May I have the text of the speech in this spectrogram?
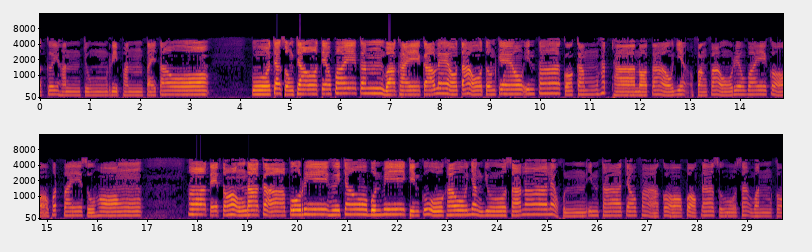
กเคยหันจุงรีพันไตเต้า ปู่จะส่งเจ้าเตียวไปกันว่าใครก่าวแล้วเต้าตนแก้วอินตาก็กำหัตถาหนอเต้าเยี่ยฟังเฝ้าเรียวไว้ก็พดไปสู่ห้องฮาเตต้องนากาปุรีหือเจ้าบุญมีกินกู้เขายังอยู่ศาลาแล้วคุณอินตาเจ้าฟ้าก็ปอกนาสู่สวรรค์ก็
